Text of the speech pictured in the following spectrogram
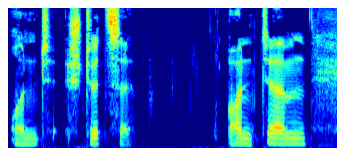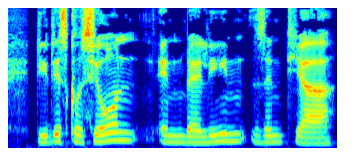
und Stütze. Und ähm, die Diskussionen in Berlin sind ja,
